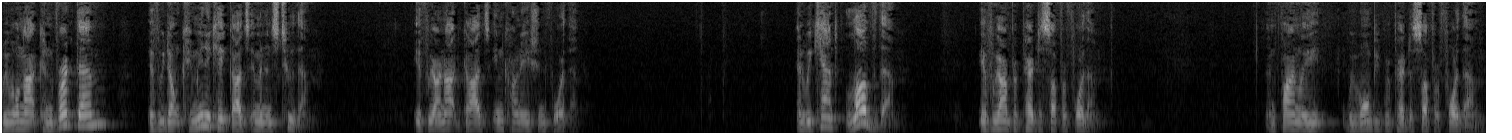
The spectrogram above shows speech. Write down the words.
We will not convert them if we don't communicate God's immanence to them if we are not God's incarnation for them. And we can't love them if we aren't prepared to suffer for them. And finally, we won't be prepared to suffer for them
